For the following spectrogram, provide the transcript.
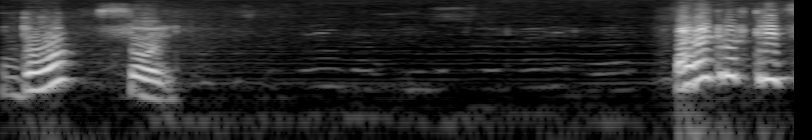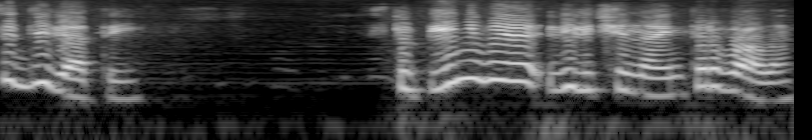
до соль. Параграф 39. Ступеневая величина интервала.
